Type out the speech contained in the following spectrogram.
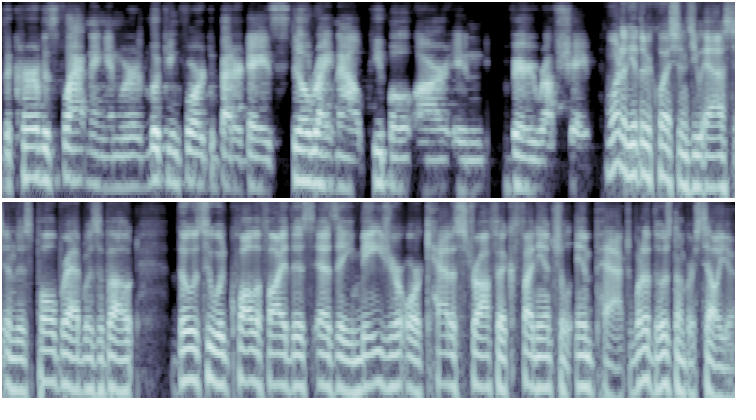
the curve is flattening and we're looking forward to better days. Still, right now, people are in very rough shape. One of the other questions you asked in this poll, Brad, was about those who would qualify this as a major or catastrophic financial impact. What do those numbers tell you?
